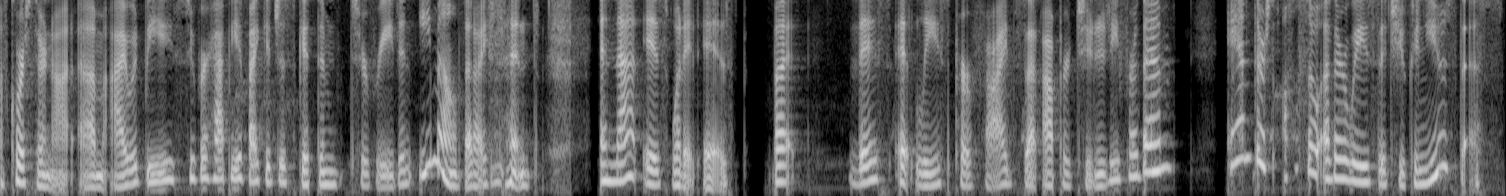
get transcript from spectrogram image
of course they're not. Um, I would be super happy if I could just get them to read an email that I sent. And that is what it is. But this at least provides that opportunity for them. And there's also other ways that you can use this.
